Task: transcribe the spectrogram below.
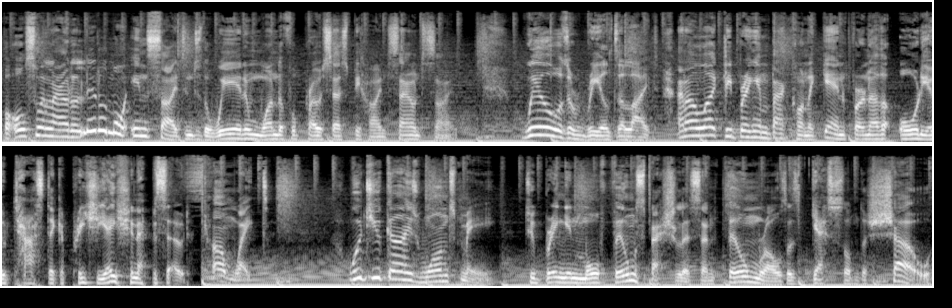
but also allowed a little more insight into the weird and wonderful process behind sound design. Will was a real delight, and I'll likely bring him back on again for another audio-tastic appreciation episode. Can't wait. Would you guys want me to bring in more film specialists and film roles as guests on the show?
